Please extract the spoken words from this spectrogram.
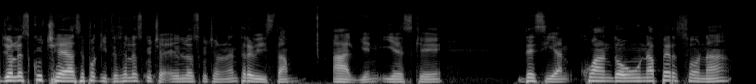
yo lo escuché hace poquito, se lo escuché, eh, lo escuché en una entrevista a alguien y es que decían, cuando una persona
